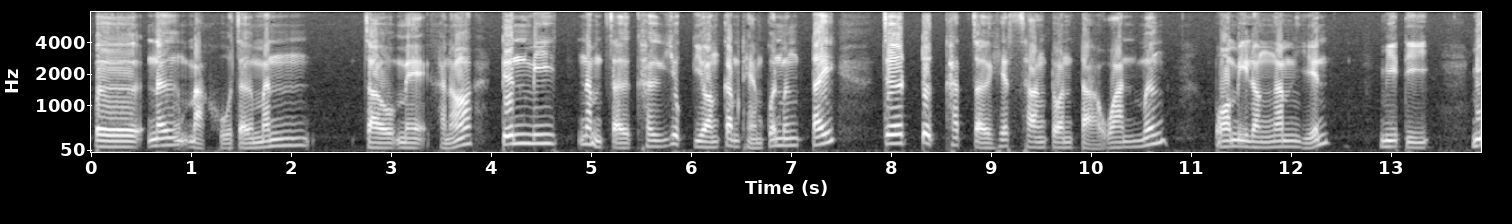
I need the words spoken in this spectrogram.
เปอเนื้อหมักหูเจอมันเจ้าแม่ค่ะเนาะตื่นมีนำเจอเคยยุกยองกำแถมกวนเมืองไต้เจอตึกคัดเจอเฮ็ดสร้างตอนตาวันเมืองพอมีลองงำเย็นมีตีมี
